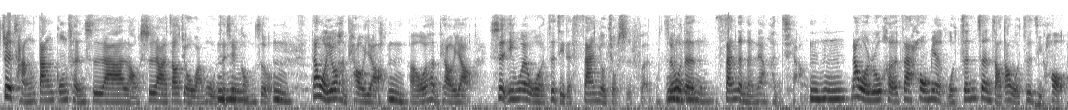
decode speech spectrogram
最常当工程师啊、老师啊、朝九晚五这些工作。嗯，嗯，但我又很跳跃。嗯，啊、呃，我很跳跃。是因为我自己的三有九十分，所以我的三的能量很强。嗯哼，那我如何在后面我真正找到我自己后，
